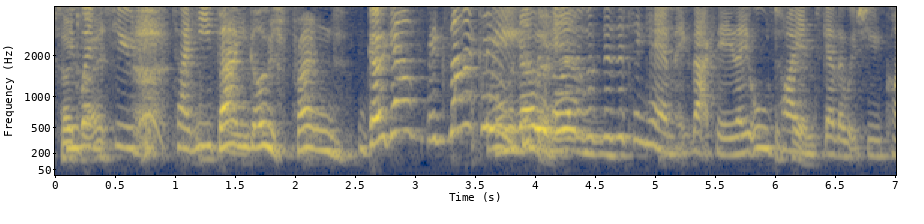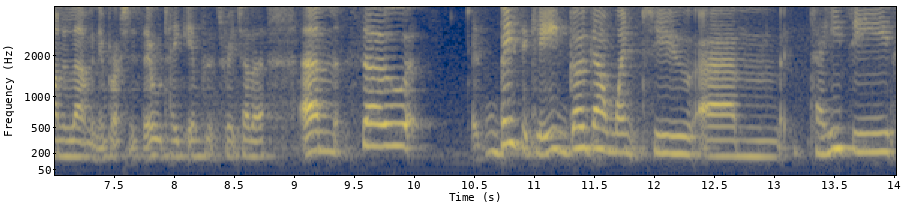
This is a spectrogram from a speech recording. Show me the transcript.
So he went to Tahiti. Van Gogh's friend. Gauguin's exactly the guy that was visiting him. Exactly, they all It's tie in together, which you kind of learn with the impressionists. They all take influence from each other. Um, so basically, Gauguin went to um, Tahiti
